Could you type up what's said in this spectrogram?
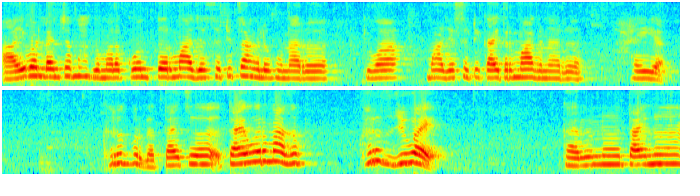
आई वडिलांच्या मागं मला कोण तर माझ्यासाठी चांगलं होणारं किंवा माझ्यासाठी काय तर मागणारं. हाय या. खरंच बरं का. ताईचं तायवर माझं खरंच जीव आहे. कारण ताईनं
